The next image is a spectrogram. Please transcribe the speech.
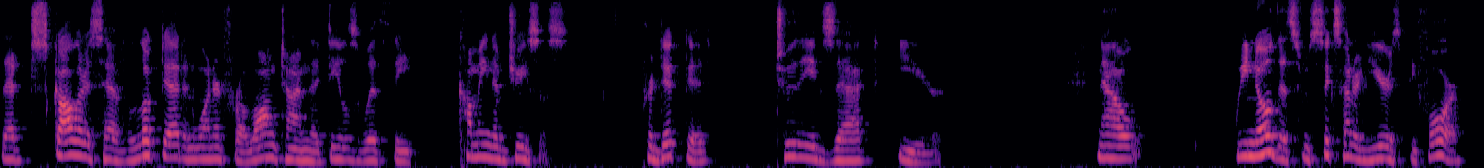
that scholars have looked at and wondered for a long time that deals with the coming of Jesus, predicted to the exact year. Now, we know this from 600 years before.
